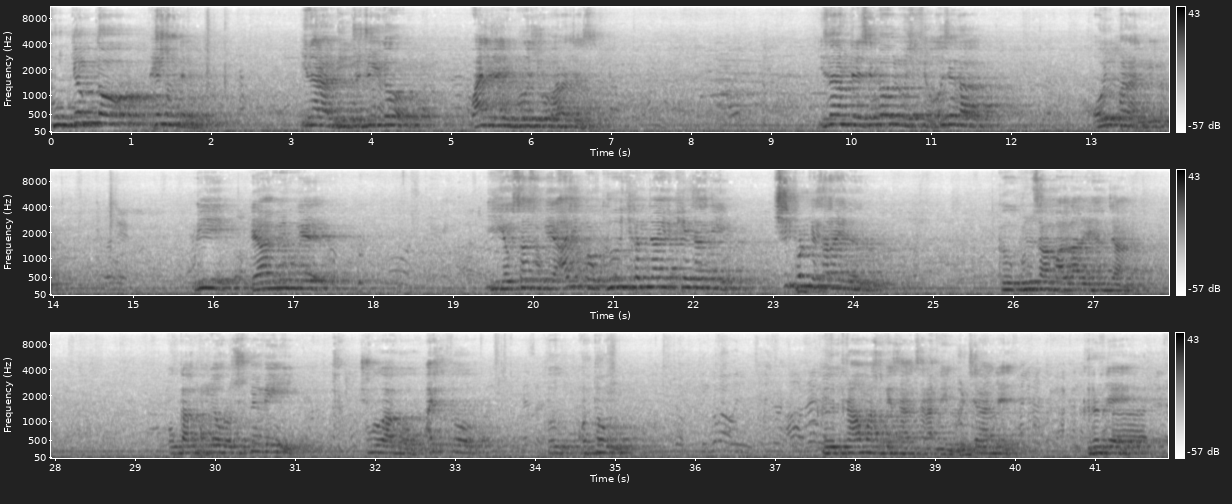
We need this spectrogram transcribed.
국격도 훼손되고 이 나라 민주주의도 완전히 무너지고 말았지 않습니까? 이 사람들의 생각을 보십시오. 어제가 5.18 아닙니까? 우리 대한민국의 이 역사 속에 아직도 그 현장의 피해자들이 시퍼렇게 살아있는 그 군사 반란의 현장 국가폭력으로 수백 명이 죽어가고 아직도 그 고통 그 트라우마 속에 사는 사람들이 멀쩡한데 그런데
